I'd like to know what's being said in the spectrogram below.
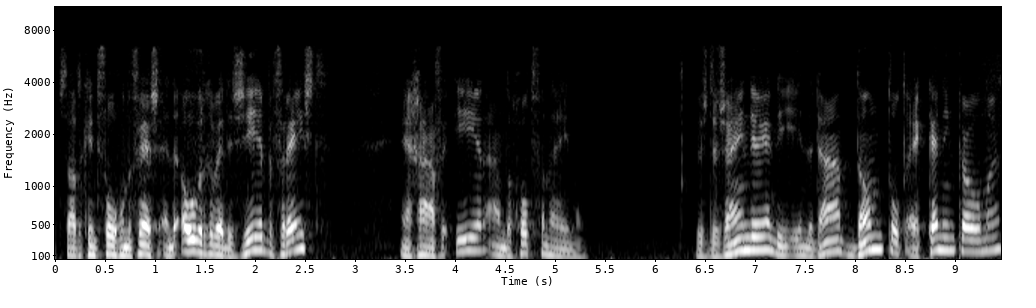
Staat ook in het volgende vers. En de overigen werden zeer bevreesd en gaven eer aan de God van de hemel. Dus er zijn er die inderdaad dan tot erkenning komen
